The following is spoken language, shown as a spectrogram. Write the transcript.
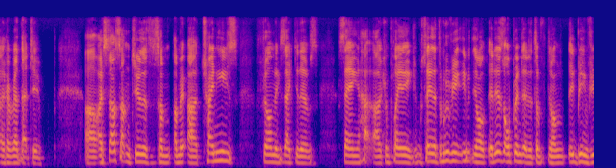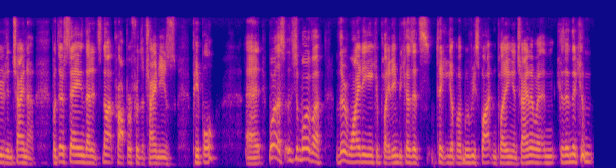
I have read that too. Uh, I saw something too. There's some uh, Chinese film executives saying, uh, complaining, saying that the movie, you know, it is opened and it's a, you know it being viewed in China, but they're saying that it's not proper for the Chinese people, and more or less, it's more of a they're whining and complaining because it's taking up a movie spot and playing in China, and because then they can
